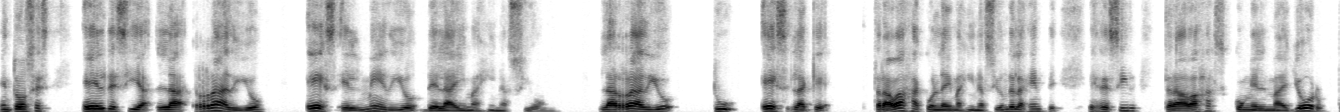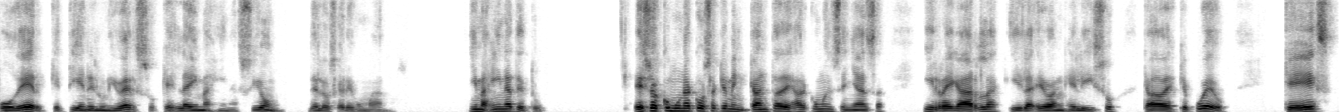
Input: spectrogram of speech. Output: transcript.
Entonces, él decía, la radio es el medio de la imaginación. La radio, tú, es la que trabaja con la imaginación de la gente, es decir, trabajas con el mayor poder que tiene el universo, que es la imaginación de los seres humanos. Imagínate tú. Eso es como una cosa que me encanta dejar como enseñanza y regarla y la evangelizo cada vez que puedo, que es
